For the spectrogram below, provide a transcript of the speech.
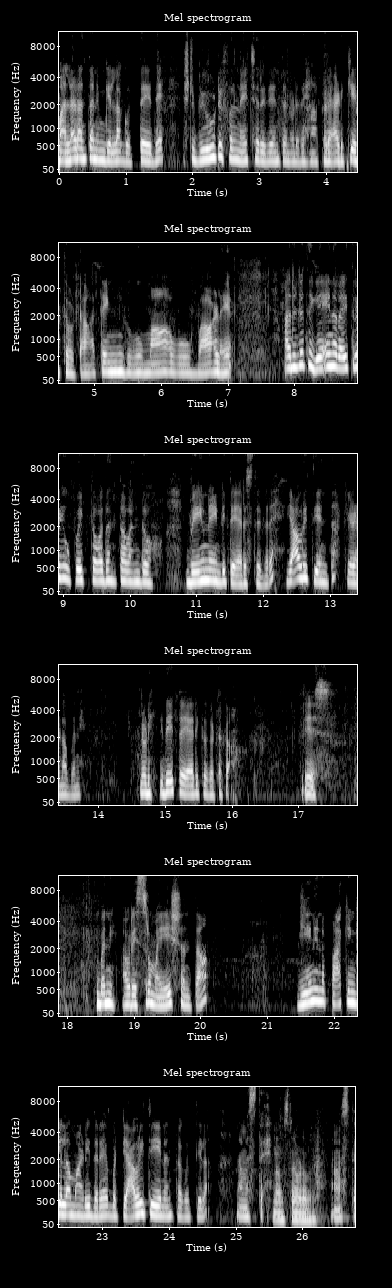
ಮಲೆನಾಡು ಅಂತ ನಿಮಗೆಲ್ಲ ಗೊತ್ತೇ ಇದೆ. ಎಷ್ಟು ಬ್ಯೂಟಿಫುಲ್ ನೇಚರ್ ಇದೆ ಅಂತ ನೋಡಿದ್ರೆ ಆ ಕಡೆ ಅಡಿಕೆ ತೋಟ, ತೆಂಗು, ಮಾವು, ಬಾಳೆ. ಅದ್ರ ಜೊತೆಗೆ ಏನು ರೈತರಿಗೆ ಉಪಯುಕ್ತವಾದಂಥ ಒಂದು ಬೇವಿನ ಹಿಂಡಿ ತಯಾರಿಸ್ತಿದ್ದಾರೆ ಯಾವ ರೀತಿ ಅಂತ ಕೇಳೋಣ ಬನ್ನಿ. ನೋಡಿ, ಇದೇ ತಯಾರಿಕಾ ಘಟಕ. ಎಸ್ ಬನ್ನಿ, ಅವ್ರ ಹೆಸರು ಮಹೇಶ್ ಅಂತ. ಏನೇನೋ ಪ್ಯಾಕಿಂಗ್ ಎಲ್ಲ ಮಾಡಿದ್ದಾರೆ ಬಟ್ ಯಾವ ರೀತಿ ಏನಂತ ಗೊತ್ತಿಲ್ಲ. ನಮಸ್ತೆ. ನಮಸ್ತೆ ಮೇಡಮ್ ನಮಸ್ತೆ.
